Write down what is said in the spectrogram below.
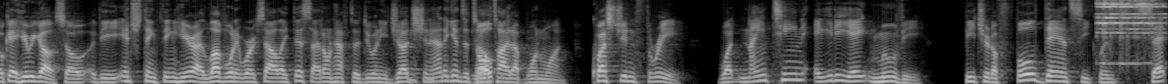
Okay, here we go. So, the interesting thing here, I love when it works out like this. I don't have to do any judge shenanigans. It's all tied up 1 1. Question three What 1988 movie featured a full dance sequence set?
